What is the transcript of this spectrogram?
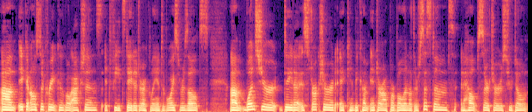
Um, it can also create Google Actions. It feeds data directly into voice results. Um, once your data is structured, it can become interoperable in other systems. It helps searchers who don't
